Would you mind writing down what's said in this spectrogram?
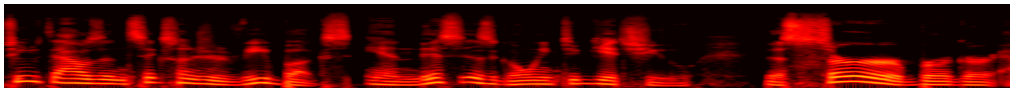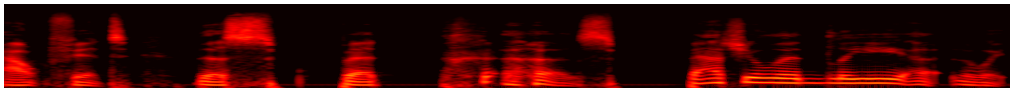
2600 V bucks and this is going to get you the Sir Burger outfit, the uh, spatuladly uh, wait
